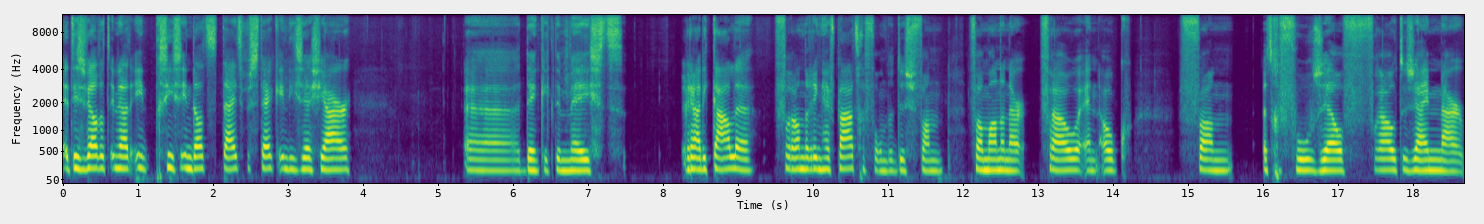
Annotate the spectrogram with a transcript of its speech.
het is wel dat inderdaad in, precies in dat tijdsbestek, in die zes jaar eh, denk ik de meest radicale verandering heeft plaatsgevonden. Dus van, van mannen naar vrouwen en ook van het gevoel zelf vrouw te zijn naar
